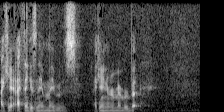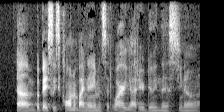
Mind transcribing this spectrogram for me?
I can't, I think his name maybe was I can't even remember, but um, but basically he's calling him by name and said, "Why are you out here doing this?" You know,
